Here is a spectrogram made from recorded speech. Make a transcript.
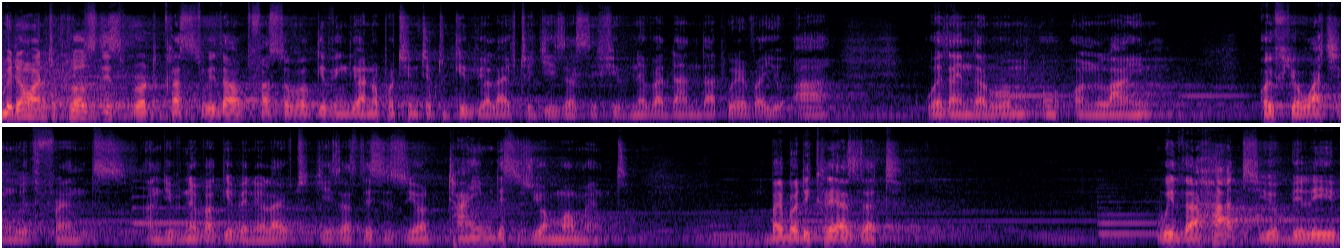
We don't want to close this broadcast without, first of all, giving you an opportunity to give your life to Jesus if you've never done that, wherever you are, whether in the room or online, or if you're watching with friends and you've never given your life to Jesus. This is your time, this is your moment. The Bible declares that with the heart you believe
